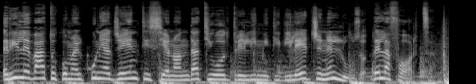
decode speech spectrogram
rilevato come alcuni agenti siano andati oltre i limiti di legge nell'uso della forza.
